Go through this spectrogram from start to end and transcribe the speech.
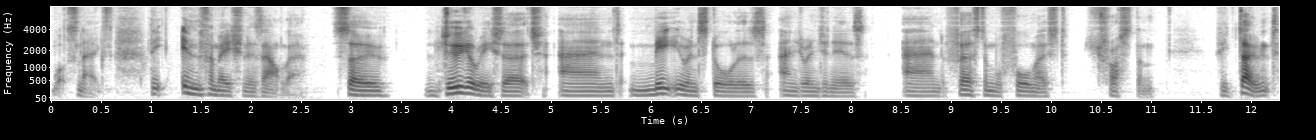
What's next? The information is out there. So do your research and meet your installers and your engineers, and first and foremost, trust them. If you don't,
